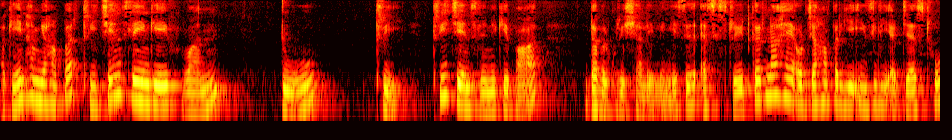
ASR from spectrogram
Again हम यहाँ पर थ्री चेन्स लेंगे। One two three three chains लेने के बाद डबल क्रेशिया ले लेंगे। इसे ऐसे स्ट्रेट करना है और जहाँ पर ये इजीली एडजस्ट हो,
